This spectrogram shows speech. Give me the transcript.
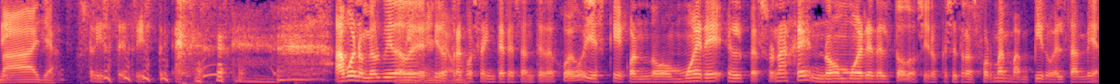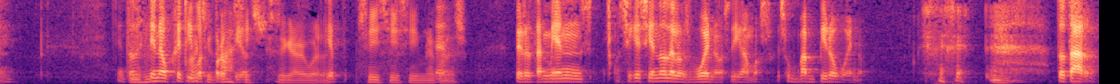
vaya. Triste, triste. Ah, bueno, me he olvidado de bien, decir otra cosa interesante del juego y es que cuando muere el personaje no muere del todo, sino que se transforma en vampiro él también. Entonces tiene objetivos Ah, sí, ah, propios. sí, sí que recuerdo. Que- Sí, me recuerdo ¿Eh? Pero también sigue siendo de los buenos, digamos. Es un vampiro bueno. Total,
